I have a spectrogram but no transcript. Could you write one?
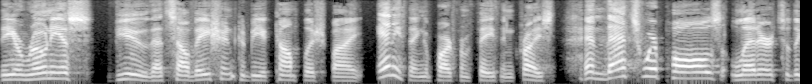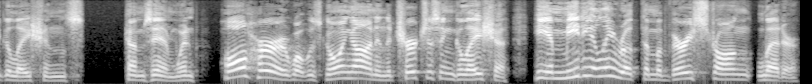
the erroneous view that salvation could be accomplished by anything apart from faith in Christ. And that's where Paul's letter to the Galatians comes in. When Paul heard what was going on in the churches in Galatia, he immediately wrote them a very strong letter,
